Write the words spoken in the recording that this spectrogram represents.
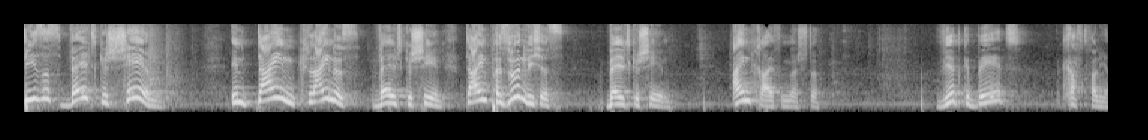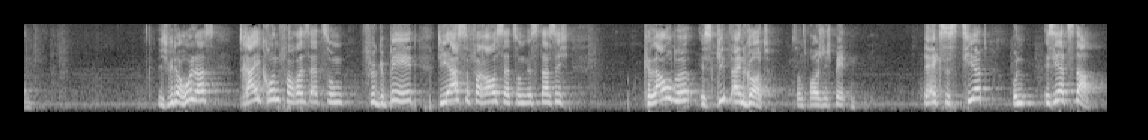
dieses Weltgeschehen, in dein kleines Weltgeschehen, dein persönliches Weltgeschehen eingreifen möchte, wird Gebet Kraft verlieren. Ich wiederhole das. Drei Grundvoraussetzungen für Gebet. Die erste Voraussetzung ist, dass ich glaube, es gibt einen Gott, sonst brauche ich nicht beten. Der existiert und ist jetzt da.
